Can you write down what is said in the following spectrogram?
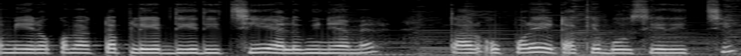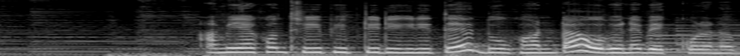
আমি এরকম একটা প্লেট দিয়ে দিচ্ছি অ্যালুমিনিয়ামের। তার উপরে এটাকে বসিয়ে দিচ্ছি। আমি এখন থ্রি ফিফটি ডিগ্রিতে দু ঘণ্টা ওভেনে বেক করে নেব।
